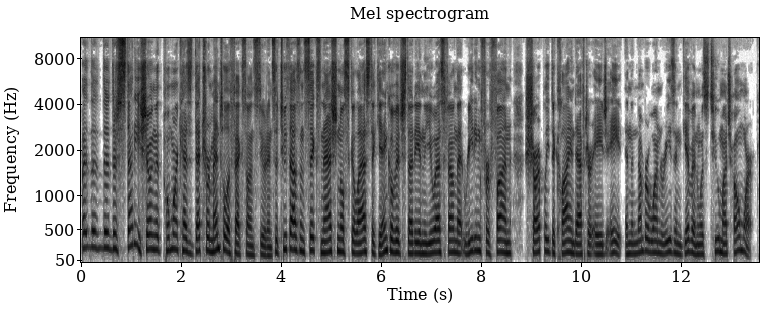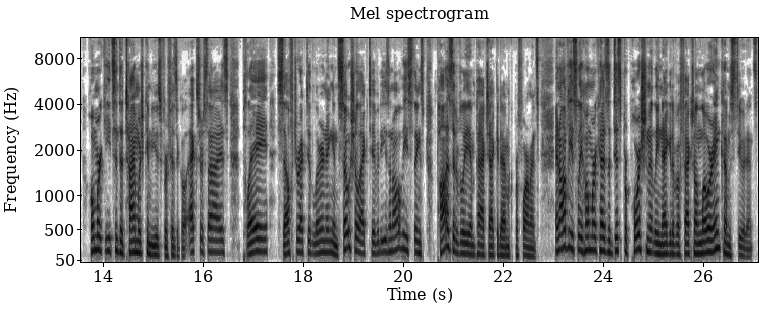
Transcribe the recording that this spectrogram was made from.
But the, the, there's studies showing that homework has detrimental effects on students. A 2006 National Scholastic Yankelovich study in the US found that reading for fun sharply declined after age eight, and the number one reason given was too much homework. Homework eats into time which can be used for physical exercise, play, self directed learning, and social activities, and all these things positively impact academic performance. And obviously, homework has a disproportionately negative effect on lower income students.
